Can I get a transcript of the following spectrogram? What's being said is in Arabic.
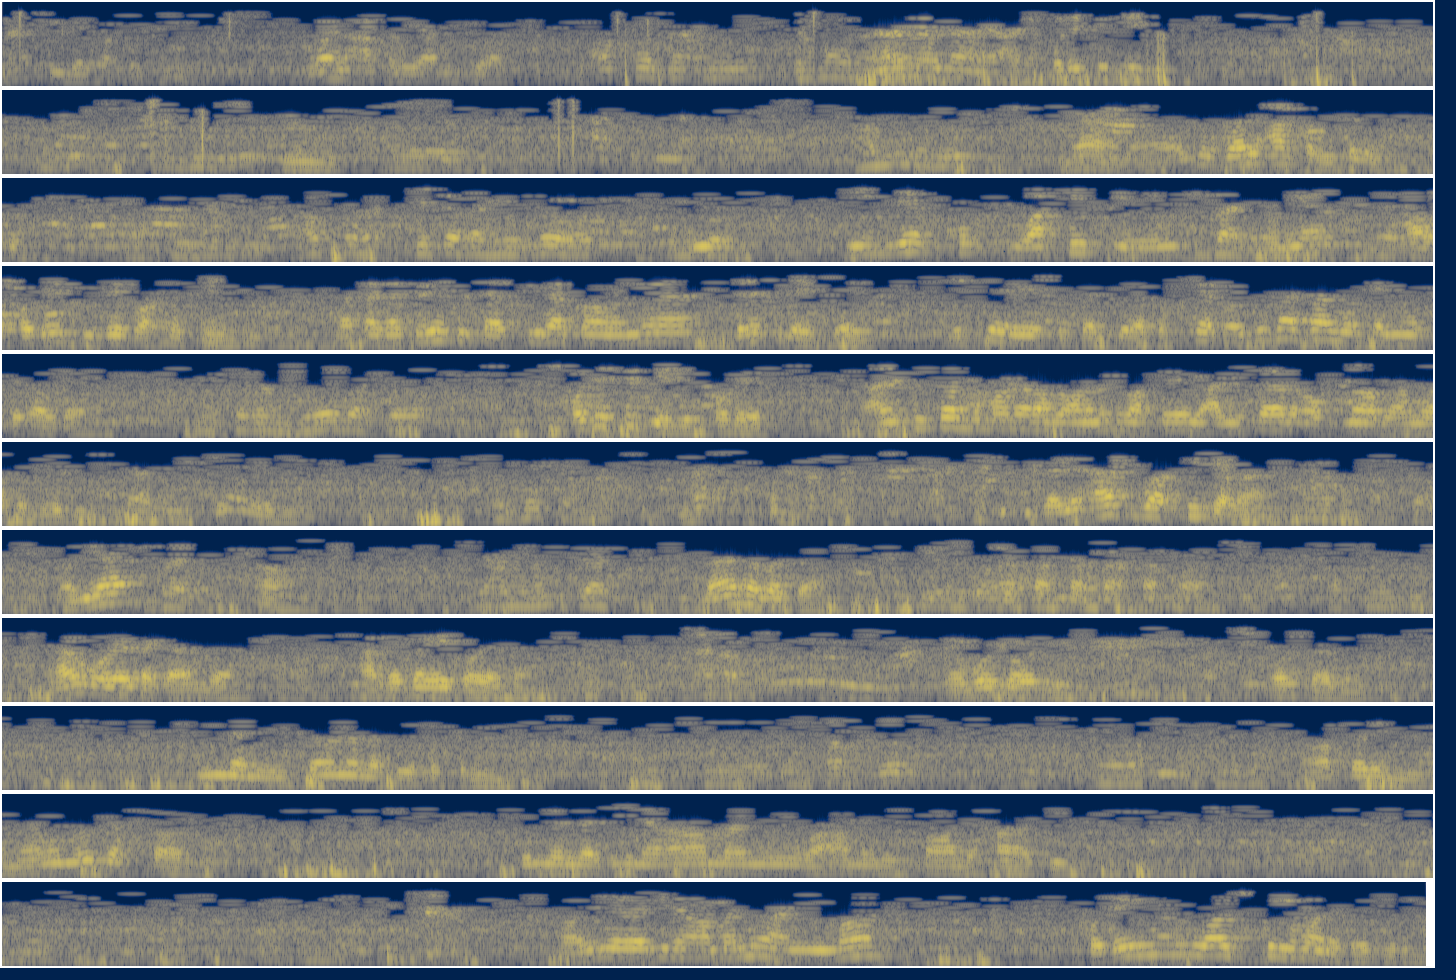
ما في ذلك والعقل يعني شو أصل يعني لا يعني قلت لي لا والعقل كده أصل كتاب الهدوء اینجا واحد کنیم ونیا حافظه چیزی واحد کنیم و توی تو تفسیر کاملا درست لیشه یه تو تفسیر تو که تو بس از کلمه استفاده کرد مثلا دو بس خودش چی دیدی خودش يعني في سر بمعنى رب العالمين وقت يعني سر أصنع بأمنا تبديدي شو تبديدي يعني أكبر في كمان وليا آه يعني ممكن لا أنا بدأ ها قريتك عندها حقيقة إيه قريتك يقول قولي قول إن الإنسان لفي خسر. آخرين أنا أقول اختار إلا الذين آمنوا وعملوا الصالحات. إلا الذين آمنوا عن إيمان خدينا واشت إيمان تجري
